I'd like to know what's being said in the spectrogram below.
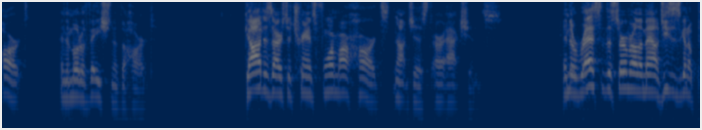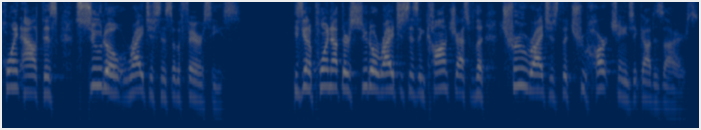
heart and the motivation of the heart. God desires to transform our hearts, not just our actions. In the rest of the Sermon on the Mount, Jesus is going to point out this pseudo righteousness of the Pharisees. He's going to point out their pseudo righteousness in contrast with the true righteousness, the true heart change that God desires.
